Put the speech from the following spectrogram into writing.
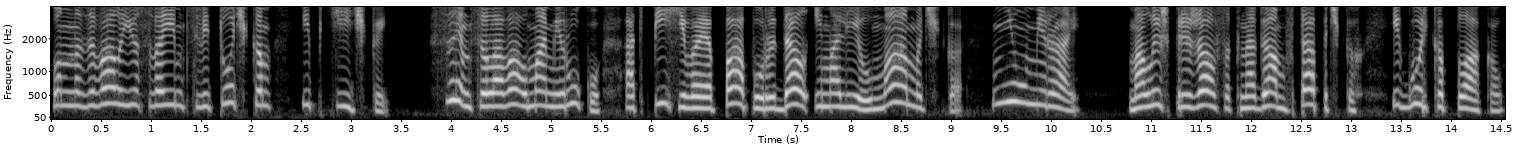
Он называл ее своим цветочком и птичкой. Сын целовал маме руку, отпихивая папу, рыдал и молил «Мамочка, не умирай!» Малыш прижался к ногам в тапочках и горько плакал.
